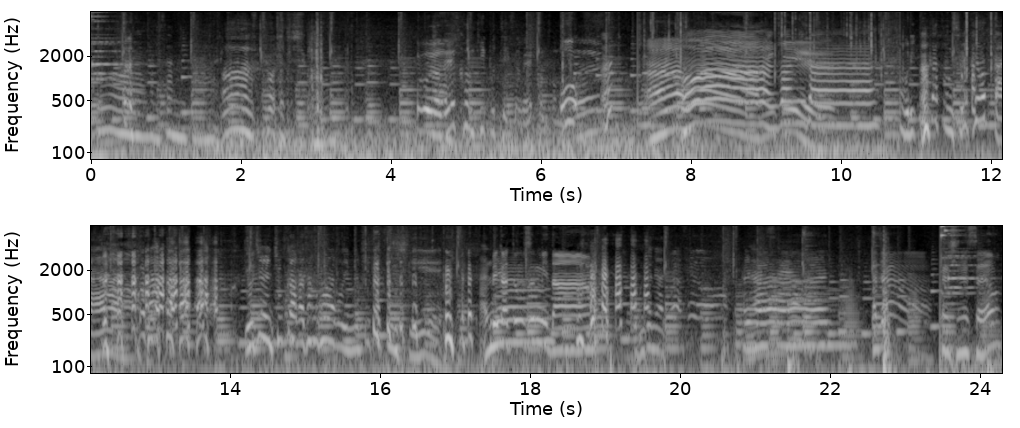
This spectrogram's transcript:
우와 감사합니다. 아 태워다 주시고 뭐야? 웰컴 기프트 있어 웰컴 오! 선물. 아 우와 땡큐. 감사합니다. 우리 피카통씨를 태웠다. 요즘 주가가 상승하고 있는 우리가 뚱습니다. 운전이 안녕하세요. 안녕하세요. 가자. 잘 지냈어요?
